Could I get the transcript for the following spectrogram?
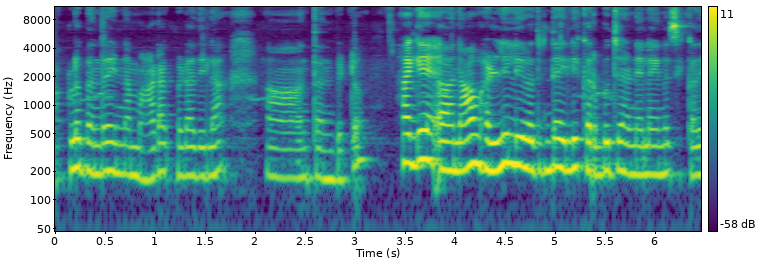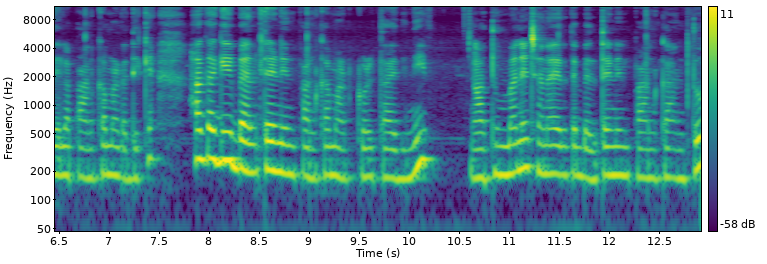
ಮಕ್ಕಳು ಬಂದರೆ ಇನ್ನು ಮಾಡೋಕ್ಕೆ ಬಿಡೋದಿಲ್ಲ ಅಂತಂದ್ಬಿಟ್ಟು. ಹಾಗೆ ನಾವು ಹಳ್ಳಿಲಿರೋದ್ರಿಂದ ಇಲ್ಲಿ ಕರ್ಬೂಜ ಹಣ್ಣೆಲ್ಲ ಏನೂ ಸಿಕ್ಕೋದಿಲ್ಲ ಪಾನಕ ಮಾಡೋದಕ್ಕೆ. ಹಾಗಾಗಿ ಬೆಳ್ತಣ್ಣಿನ ಪಾನಕ ಮಾಡ್ಕೊಳ್ತಾ ಇದ್ದೀನಿ. ತುಂಬಾ ಚೆನ್ನಾಗಿರುತ್ತೆ ಬೆಳ್ತಣ್ಣಿನ ಪಾನಕ ಅಂತೂ.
